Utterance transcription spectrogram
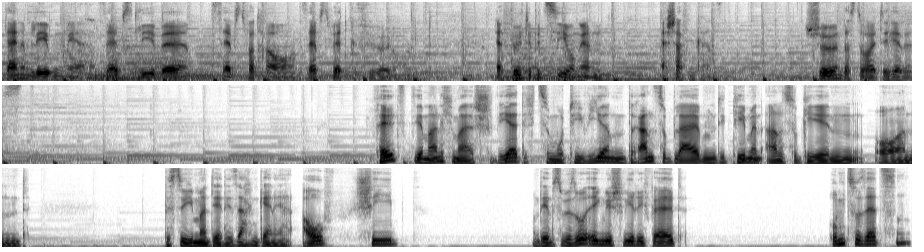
in deinem Leben mehr Selbstliebe, Selbstvertrauen, Selbstwertgefühl und erfüllte Beziehungen erschaffen kannst. Schön, dass du heute hier bist. Fällt es dir manchmal schwer, dich zu motivieren, dran zu bleiben, die Themen anzugehen und bist du jemand, der die Sachen gerne aufschiebt und dem es sowieso irgendwie schwierig fällt, umzusetzen?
